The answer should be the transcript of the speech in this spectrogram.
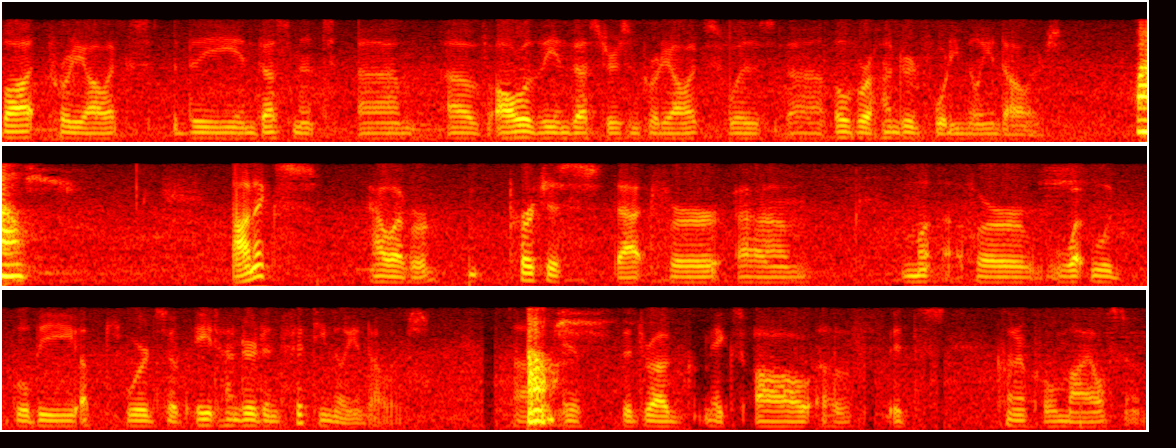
bought Proteolix, the investment um, of all of the investors in Proteolix was uh, over 140 million dollars. Wow. Onyx, however, purchased that for um, for what would will be upwards of 850 million dollars um, if the drug makes all of its clinical milestones.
